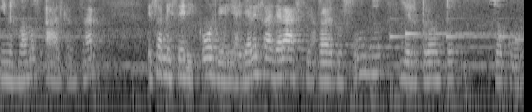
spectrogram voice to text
y nos vamos a alcanzar esa misericordia y hallar esa gracia para el profundo y el pronto socorro.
